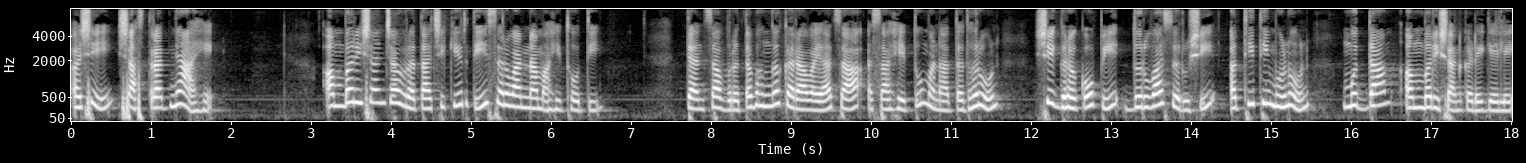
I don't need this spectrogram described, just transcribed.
अशी शास्त्रज्ञ आहे. अंबरीशांच्या व्रताची कीर्ती सर्वांना माहीत होती. त्यांचा व्रतभंग करावयाचा असा हेतू मनात धरून शीघ्रकोपी दुर्वास ऋषी अतिथी म्हणून मुद्दाम अंबरीशांकडे गेले.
